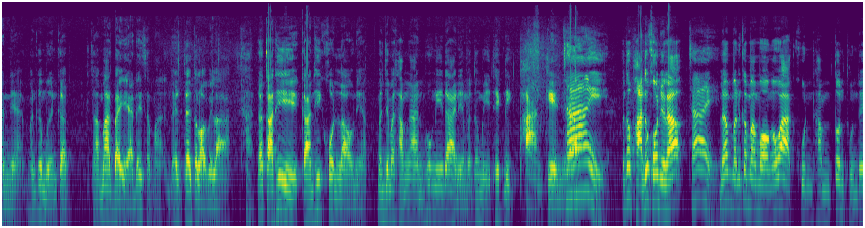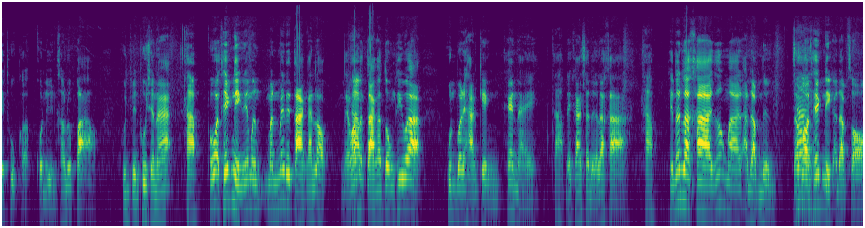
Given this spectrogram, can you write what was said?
นเนี่ยมันก็เหมือนกับสามารถไบแอดได้สมาได้ได้ตลอดเวลาครับแล้วการที่การที่คนเราเนี่ยมันจะมาทำงานพวกนี้ได้เนี่ยมันต้องมีเทคนิคผ่านเกณฑ์อยู่ใชแล้ว่มันต้องผ่านทุกคนอยู่แล้ว ใช่ แล้วมันก็มามองกันว่าคุณทำต้นทุนได้ถูกกว่าคนอื่นเขาหรือเปล่า คุณเป็นผู้ชนะ ครับ เพราะว่าเทคนิคเนี่ยมันมันไม่ได้ต่างกันหรอก แต่ว่าครับมันต่างกันตรงที่ว่าคุณบริหารเก่งแค่ไหนครับ ในการเสนอราคาครับฉะนั้นราคาจะต้องมาอันดับหนึ่งแล้วก็ใช่เทคนิคอันดับสอง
